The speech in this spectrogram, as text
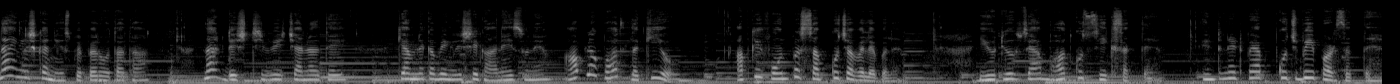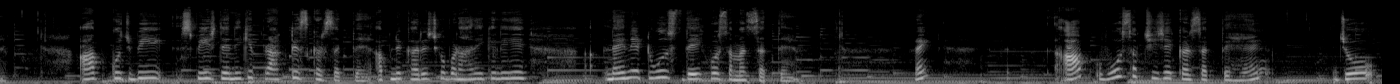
ना इंग्लिश का न्यूज़पेपर होता था, ना डिश टीवी चैनल थे कि हमने कभी इंग्लिश के गाने ही सुने आप लोग बहुत लकी हो। आपके फ़ोन पर सब कुछ अवेलेबल है। यूट्यूब से आप बहुत कुछ सीख सकते हैं। इंटरनेट पे आप कुछ भी पढ़ सकते हैं। आप कुछ भी स्पीच देने की प्रैक्टिस कर सकते हैं। अपने करेज को बढ़ाने के लिए नए नए टूल्स देख और समझ सकते हैं। राइट आप वो सब चीज़ें कर सकते हैं जो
